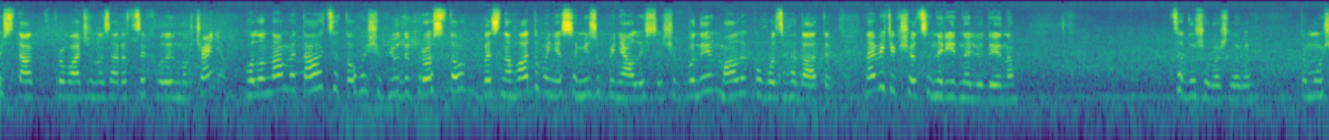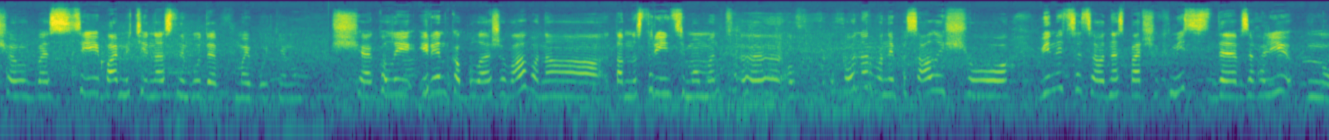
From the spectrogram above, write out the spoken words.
ось так впроваджено зараз цих хвилин мовчання. Головна мета це того, щоб люди просто без нагадування самі зупинялися, щоб вони мали кого згадати, навіть якщо це не рідна людина. Це дуже важливо, тому що без цієї пам'яті нас не буде в майбутньому. Ще коли Іринка була жива, вона там на сторінці момент of Honor вони писали, що Вінниця це одне з перших місць, де взагалі ну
